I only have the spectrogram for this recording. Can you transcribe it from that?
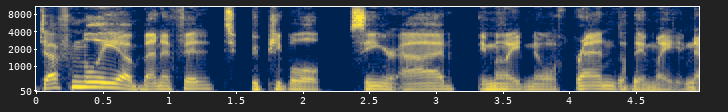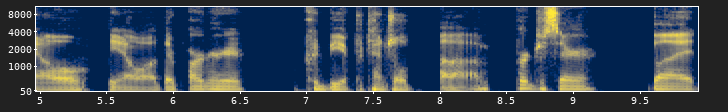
definitely a benefit to people seeing your ad. They might know a friend, they might know, you know, their partner could be a potential uh, purchaser. But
